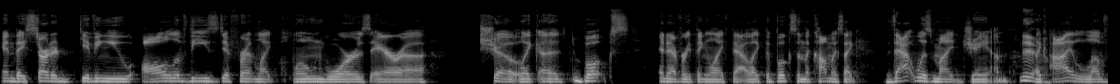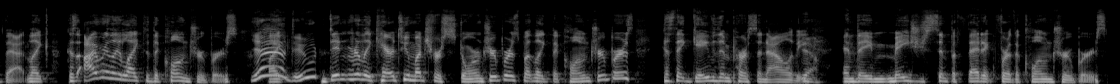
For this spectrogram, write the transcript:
and they started giving you all of these different like clone wars era show like uh books and everything like that like the books and the comics like that was my jam. Yeah. Like I love that. Like because I really liked the clone troopers. Yeah, like, dude. Didn't really care too much for stormtroopers, but like the clone troopers because they gave them personality yeah. and they made you sympathetic for the clone troopers.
